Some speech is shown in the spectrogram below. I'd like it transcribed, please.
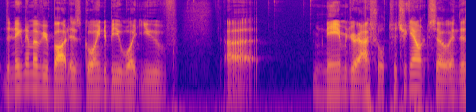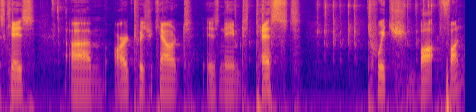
the nickname of your bot is going to be what you've uh, named your actual Twitch account. So in this case, um, our Twitch account is named Test Twitch Bot Fun,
